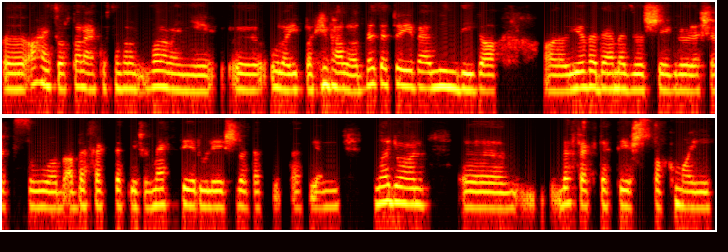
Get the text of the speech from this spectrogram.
ahányszor találkoztam valamennyi olajipari vállalat vezetőjével, mindig a, a jövedelmezőségről esett szó, a befektetés, a megtérülésről, tehát, tehát ilyen nagyon befektetés szakmai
